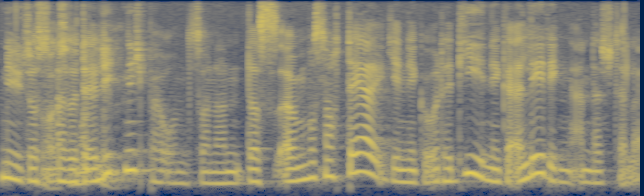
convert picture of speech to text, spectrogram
nee, das, also der liegt nicht bei uns, sondern das äh, muss noch derjenige oder diejenige erledigen an der Stelle.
